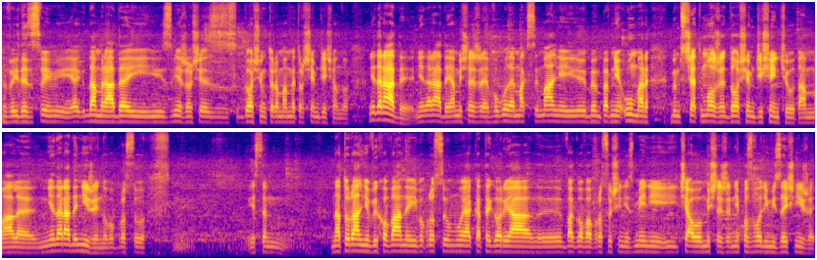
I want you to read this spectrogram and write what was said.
wy- wyjdę ze swoimi, jak dam radę i zmierzę się z gościem, która ma 1,80 m. No, nie da rady, nie da rady. Ja myślę, że w ogóle maksymalnie bym pewnie umarł, bym zszedł może do 80 tam, ale nie da rady niżej, no po prostu jestem naturalnie wychowany i po prostu moja kategoria y, wagowa po prostu się nie zmieni i ciało myślę, że nie pozwoli mi zejść niżej.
